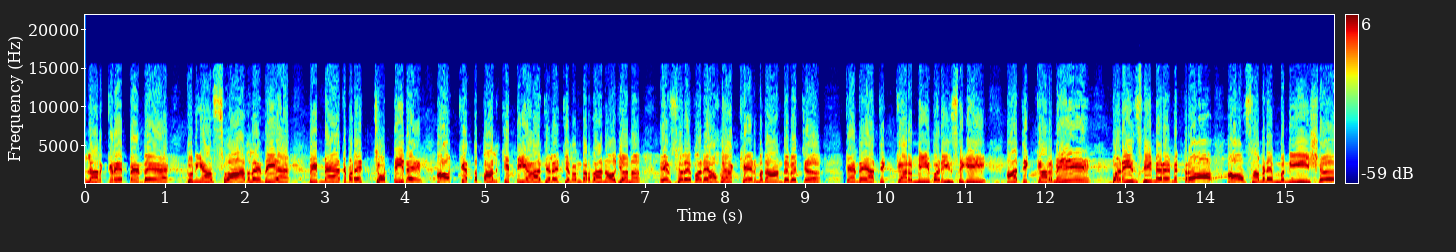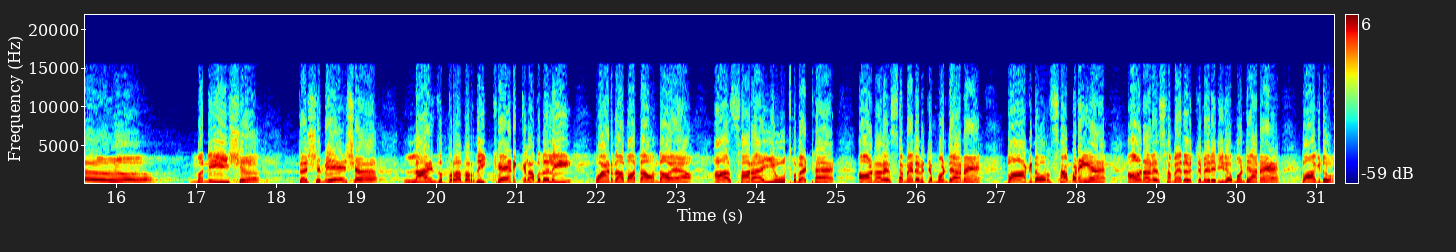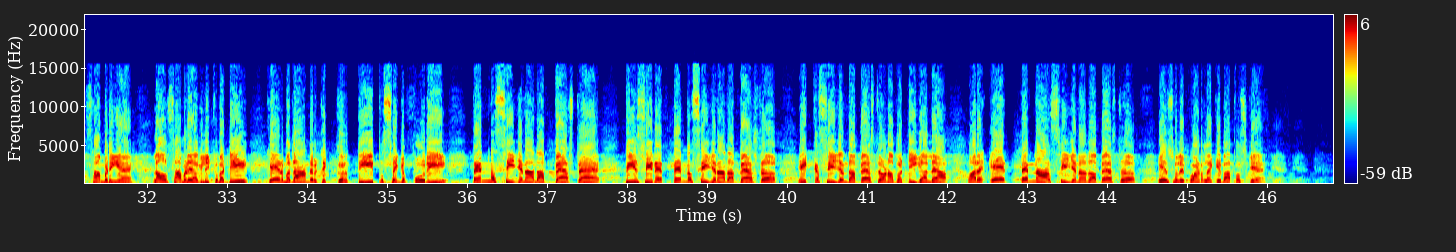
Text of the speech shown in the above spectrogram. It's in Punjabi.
ਲਲਕਰੇ ਪੈਂਦੇ ਆ ਦੁਨੀਆ ਸਵਾਦ ਲੈਂਦੀ ਹੈ ਵੀ ਮੈਚ ਬੜੇ ਚੋਟੀ ਦੇ ਆਓ ਚਿੱਤਪਾਲ ਚਿੱਟੀ ਵਾਲਾ ਜ਼ਿਲ੍ਹੇ ਜਲੰਧਰ ਦਾ ਨੌਜਵਾਨ ਇਸ ਵੇਲੇ ਵਧਿਆ ਹੋਇਆ ਖੇਡ ਮੈਦਾਨ ਦੇ ਵਿੱਚ। ਕਹਿੰਦੇ ਅੱਜ ਗਰਮੀ ਬੜੀ ਸੀਗੀ, ਅੱਜ ਗਰਮੀ ਬੜੀ ਸੀ ਮੇਰੇ ਮਿੱਤਰੋ। ਆਓ ਸਾਹਮਣੇ ਮਨੀਸ਼ ਮਨੀਸ਼, ਦਸ਼ਮੇਸ਼ ਲਾਇਨਸ ਬ੍ਰਦਰ ਦੀ ਖੇਡ ਕਲੱਬ ਦੇ ਲਈ ਪੁਆਇੰਟ ਦਾ ਵਾਧਾ ਹੁੰਦਾ ਹੋਇਆ। ਆ ਸਾਰਾ ਯੂਥ ਬੈਠਾ ਹੈ। ਆਉਣ ਵਾਲੇ ਸਮੇਂ ਦੇ ਵਿੱਚ ਮੁੰਡਿਆਂ ਨੇ ਬਾਗਡੋਰ ਸਾਹਮਣੀ ਹੈ। ਆਉਣ ਵਾਲੇ ਸਮੇਂ ਦੇ ਵਿੱਚ ਮੇਰੇ ਵੀਰੋ ਮੁੰਡਿਆਂ ਨੇ ਬਾਗਡੋਰ ਸਾਹਮਣੀ ਹੈ। ਲਓ ਸਾਹਮਣੇ ਅਗਲੀ ਕਬੱਡੀ। ਖੇਡ ਮੈਦਾਨ ਦੇ ਵਿੱਚ ਗੁਰਦੀਪ ਸਿੰਘ ਭੂਰੀ। ਤਿੰਨ ਸੀਜ਼ਨਾਂ ਦਾ ਬੈਸਟ ਹੈ। BC ਦੇ ਤਿੰਨ ਸੀਜ਼ਨਾਂ ਦਾ ਬੈਸਟ ਇੱਕ ਸੀਜ਼ਨ ਦਾ ਬੈਸਟ ਹੋਣਾ ਵੱਡੀ ਗੱਲ ਆ। ਪਰ ਇਹ ਤਿੰਨਾਂ ਸੀਜ਼ਨਾਂ ਦਾ ਬੈਸਟ ਇਸ ਵੇਲੇ ਪੁਆਇੰਟ ਲੈ ਕੇ ਵਾਪਸ ਗਿਆ ਹੈ।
